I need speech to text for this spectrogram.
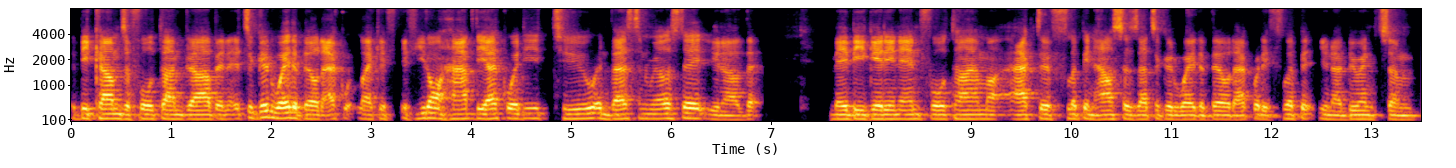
it becomes a full-time job and it's a good way to build equity. Like if, if you don't have the equity to invest in real estate, you know, that maybe getting in full-time uh, active flipping houses, that's a good way to build equity, flip it, you know, doing some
